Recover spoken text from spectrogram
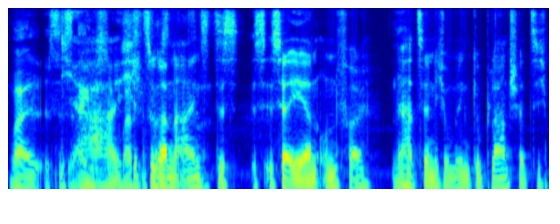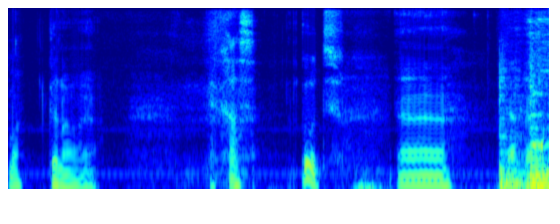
Weil es ist Ja, eigentlich. war ich hätte sogar eine ein Eins. Unfall. Das, es ist ja eher ein Unfall. Der hat es ja nicht unbedingt geplant, schätze ich mal. Genau, ja. Ja, krass. Gut. Äh, ja, hören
